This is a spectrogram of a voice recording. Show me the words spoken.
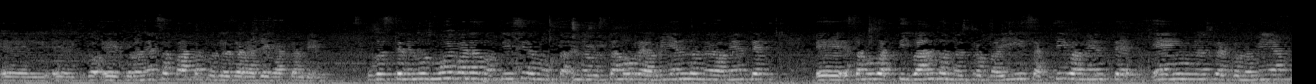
el, el, coronel Zapata pues les dará llegar también. Entonces tenemos muy buenas noticias, nos, estamos reabriendo nuevamente, eh, estamos activando nuestro país activamente en nuestra economía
